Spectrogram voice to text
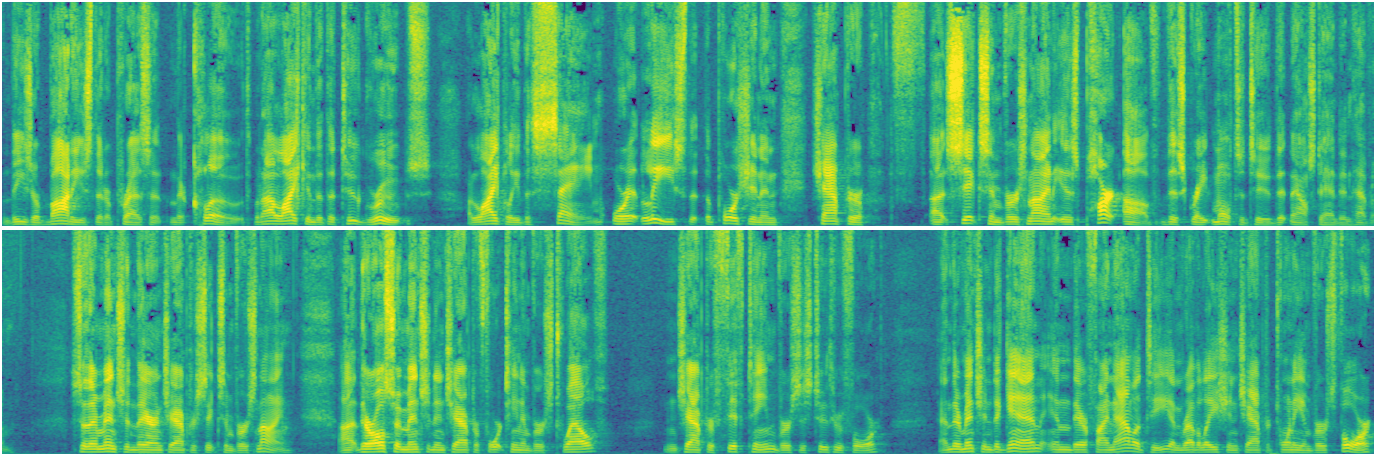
These are bodies that are present and they're clothed. But I liken that the two groups are likely the same, or at least that the portion in chapter uh, 6 and verse 9 is part of this great multitude that now stand in heaven. So they're mentioned there in chapter 6 and verse 9. Uh, they're also mentioned in chapter 14 and verse 12, in chapter 15, verses 2 through 4, and they're mentioned again in their finality in Revelation chapter 20 and verse 4,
